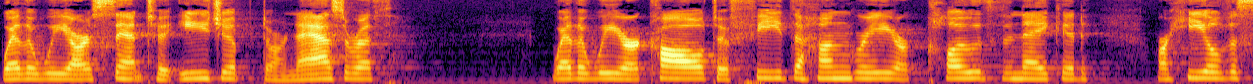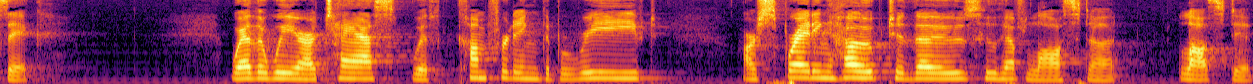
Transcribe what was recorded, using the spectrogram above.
Whether we are sent to Egypt or Nazareth, whether we are called to feed the hungry or clothe the naked or heal the sick, whether we are tasked with comforting the bereaved or spreading hope to those who have lost it. Lost it.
